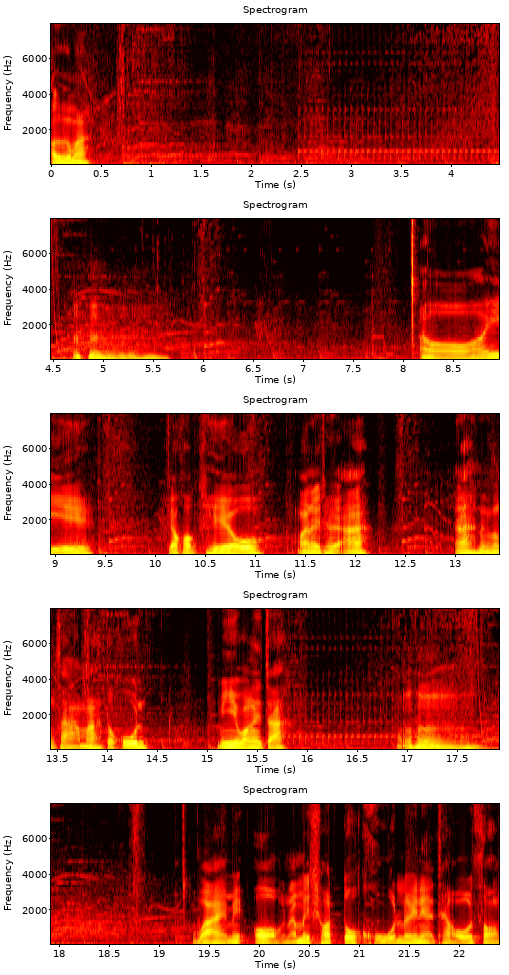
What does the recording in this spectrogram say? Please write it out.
เออมาอ๋อหือโอ้ยเจ้าคอกเทลมาเลยเถอะอะอะหนึ่งสองสามมาตัวคูณ มีว่าไงจ๊ะวายไม่ออกนะ ไม่ช็อตตัวคูณเลยเนี่ย แถวสอง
